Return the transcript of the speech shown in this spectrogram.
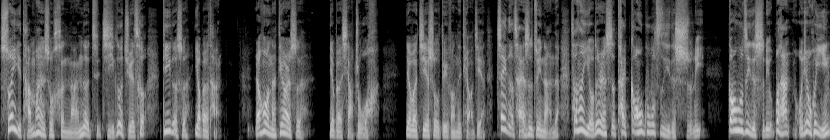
所以谈判的时候很难的几几个决策，第一个是要不要谈，然后呢，第二是要不要下桌。要不要接受对方的条件？这个才是最难的。常常有的人是太高估自己的实力，高估自己的实力，不谈，我就会赢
